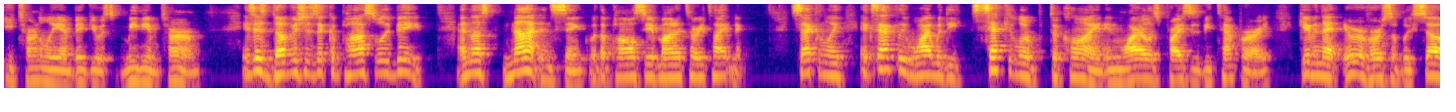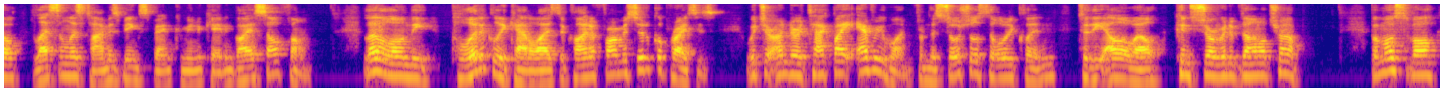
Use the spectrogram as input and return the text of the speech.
eternally ambiguous medium term, is as dovish as it could possibly be, and thus not in sync with a policy of monetary tightening. Secondly, exactly why would the secular decline in wireless prices be temporary, given that irreversibly so, less and less time is being spent communicating via cell phone? Let alone the politically catalyzed decline of pharmaceutical prices, which are under attack by everyone from the socialist Hillary Clinton to the LOL conservative Donald Trump. But most of all,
